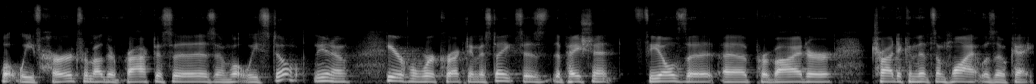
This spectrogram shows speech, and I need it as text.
what we've heard from other practices and what we still, you know, hear when we're correcting mistakes is the patient feels that a provider tried to convince them why it was okay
